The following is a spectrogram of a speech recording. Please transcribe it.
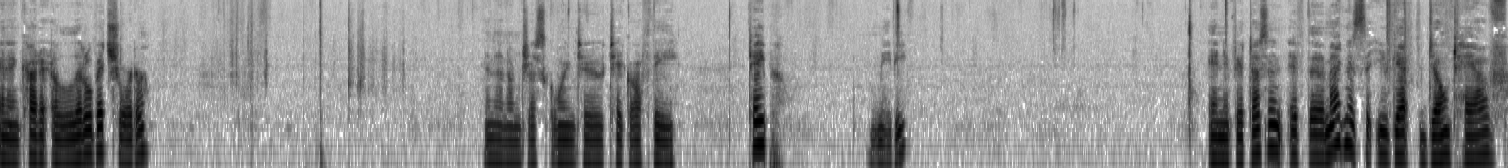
and then cut it a little bit shorter. And then I'm just going to take off the tape, maybe. And if it doesn't, if the magnets that you get don't have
